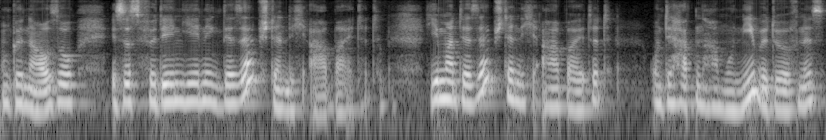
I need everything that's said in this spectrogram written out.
Und genauso ist es für denjenigen, der selbstständig arbeitet. Jemand, der selbstständig arbeitet und der hat ein Harmoniebedürfnis,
